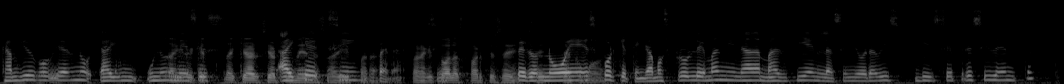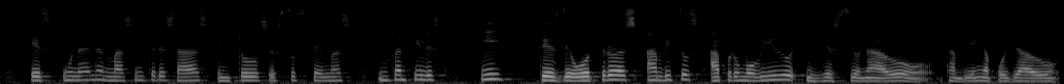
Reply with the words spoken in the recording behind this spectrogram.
Cambio de gobierno, hay unos meses... Hay que, dar ciertos meses ahí para, que todas las partes se Pero no es porque tengamos problemas ni nada, más bien la señora vicepresidenta es una de las más interesadas en todos estos temas infantiles y desde otros ámbitos ha promovido y gestionado, también apoyado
